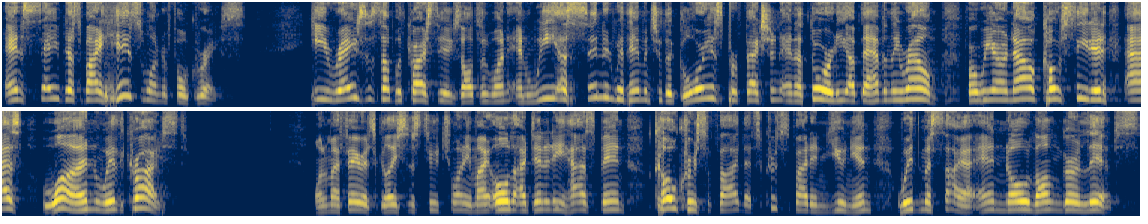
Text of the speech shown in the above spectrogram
and saved us by His wonderful grace. He raised us up with Christ the exalted one, and we ascended with him into the glorious perfection and authority of the heavenly realm. For we are now co seated as one with Christ. One of my favorites, Galatians 2:20. My old identity has been co-crucified, that's crucified in union with Messiah, and no longer lives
